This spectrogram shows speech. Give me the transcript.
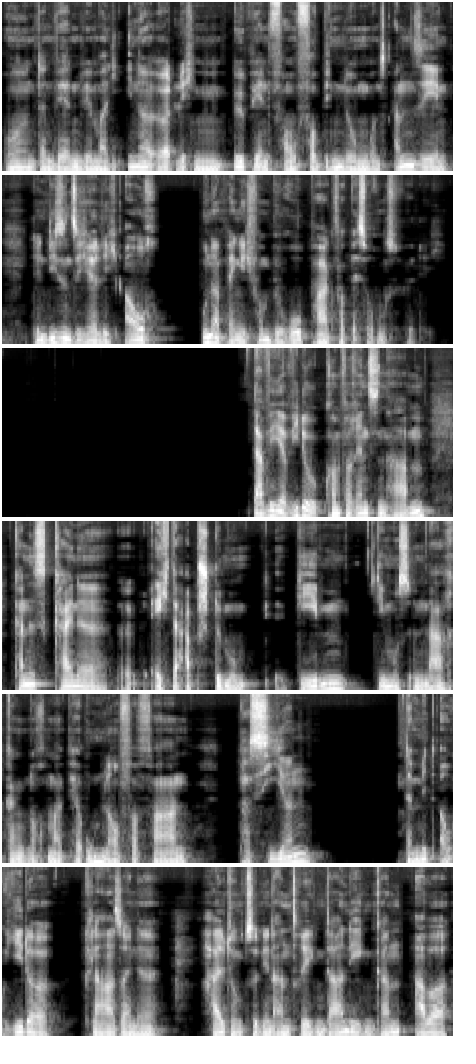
und dann werden wir mal die innerörtlichen ÖPNV-Verbindungen uns ansehen, denn die sind sicherlich auch unabhängig vom Büropark verbesserungswürdig. Da wir ja Videokonferenzen haben, kann es keine äh, echte Abstimmung geben. Die muss im Nachgang nochmal per Umlaufverfahren passieren, damit auch jeder klar seine Haltung zu den Anträgen darlegen kann. Aber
